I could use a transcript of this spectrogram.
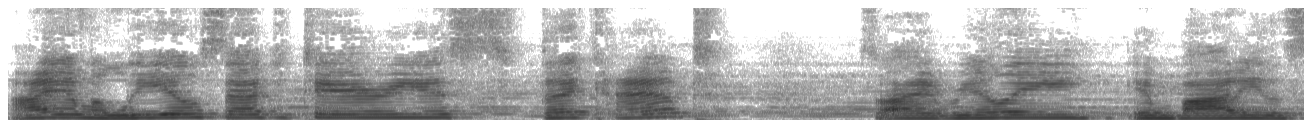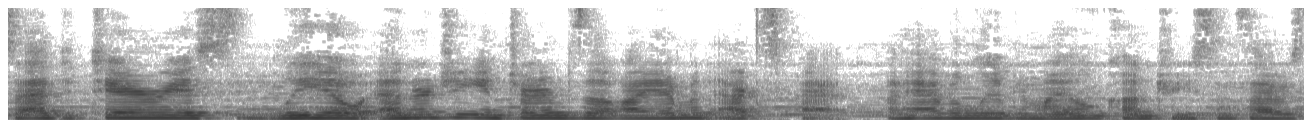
I am a Leo Sagittarius decan. So I really embody the Sagittarius Leo energy in terms of I am an expat. I haven't lived in my own country since I was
